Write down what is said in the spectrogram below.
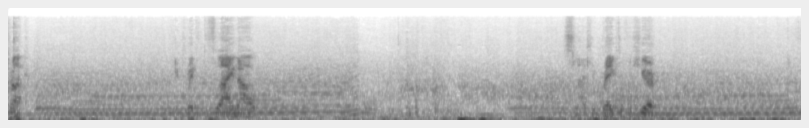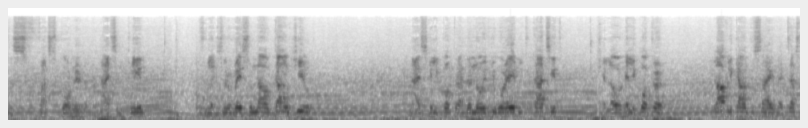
track. Get ready to fly now. Slightly braked over here. Took this fast corner nice and clean. Full acceleration now downhill. A nice helicopter, I don't know if you were able to catch it. Hello helicopter. Lovely countryside. I just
